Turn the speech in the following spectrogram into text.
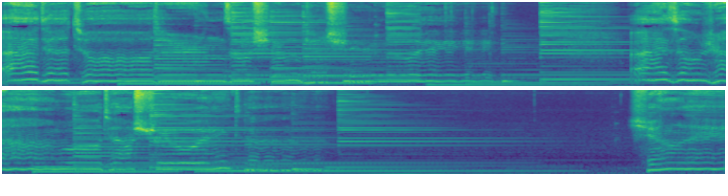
爱得多的人总显得虚伪，爱总让我掉虚伪的眼泪。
